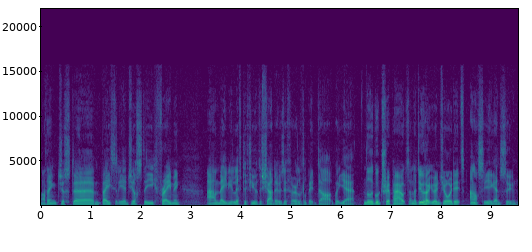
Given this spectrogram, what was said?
I think. Just uh, basically adjust the framing and maybe lift a few of the shadows if they're a little bit dark. But yeah, another good trip out, and I do hope you enjoyed it, and I'll see you again soon.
